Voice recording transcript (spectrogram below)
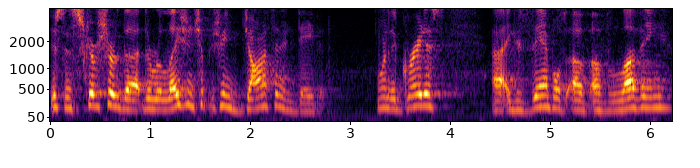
just in Scripture the, the relationship between Jonathan and David, one of the greatest uh, examples of, of loving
